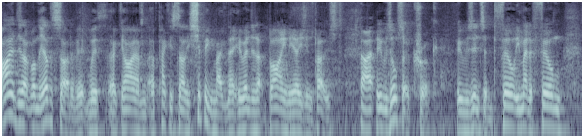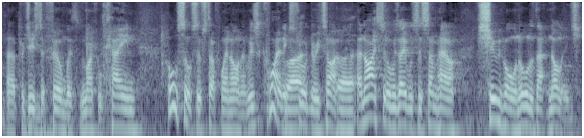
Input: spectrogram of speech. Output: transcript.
I ended up on the other side of it with a guy, um, a Pakistani shipping magnate, who ended up buying the Asian Post. Right. Who was also a crook. Who was into film. He made a film, uh, produced a film with Michael Caine. All sorts of stuff went on. It was quite an extraordinary time. right. And I sort of was able to somehow shoehorn all of that knowledge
